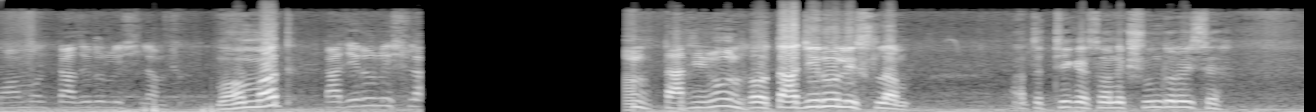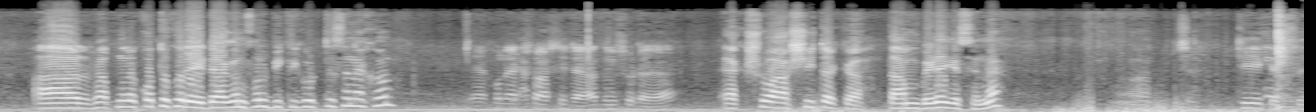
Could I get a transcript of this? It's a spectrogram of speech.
মোহাম্মদ তাজিরুল ইসলাম। মোহাম্মদ? তাজিরুল ইসলাম। তাজিরুল। ও তাজিরুল ইসলাম। আচ্ছা ঠিক আছে অনেক সুন্দর হয়েছে আর আপনারা কত করে ড্রাগন ফল বিক্রি করতেছেন এখন? এখন একশো আশি টাকা দুইশো টাকা। একশো আশি টাকা দাম বেড়ে গেছে না? আচ্ছা ঠিক আছে।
